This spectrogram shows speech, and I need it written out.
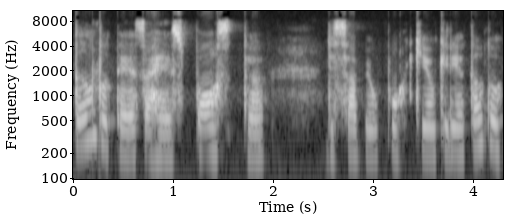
tanto ter essa resposta de saber o porquê. Eu queria tanto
